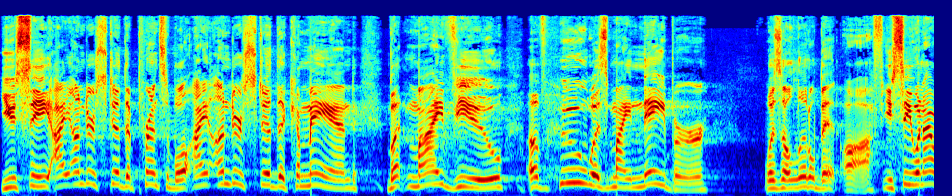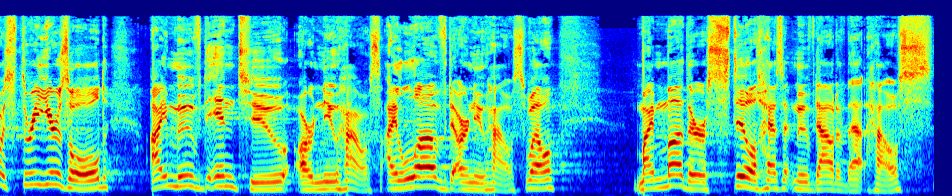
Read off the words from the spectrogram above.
You see, I understood the principle, I understood the command, but my view of who was my neighbor was a little bit off. You see, when I was three years old, I moved into our new house. I loved our new house. Well, my mother still hasn't moved out of that house,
